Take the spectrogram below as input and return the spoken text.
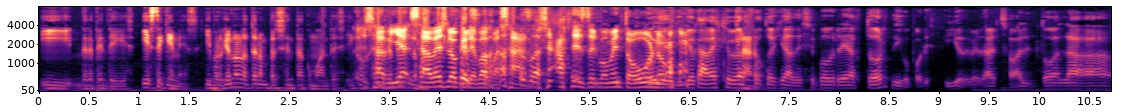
y de repente, ¿y es- ¿y este quién es? ¿Y por qué no lo te han presentado como antes? Y Sabía, lo sabes lo que le va a pasar, o sea, desde el momento uno. Oye, y yo cada vez que veo Claro. fotos ya de ese pobre actor, digo, pobrecillo, de verdad, el chaval en todas las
